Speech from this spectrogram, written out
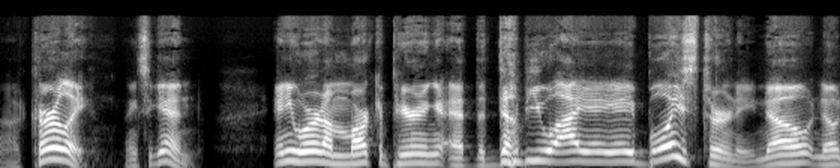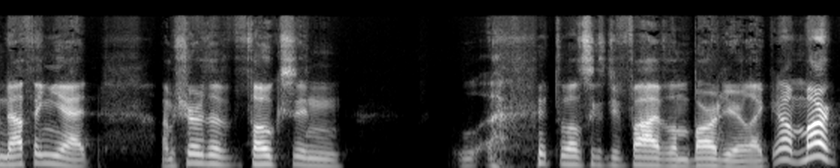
Uh, Curly, thanks again. Any word on Mark appearing at the WIAA boys tourney? No, no, nothing yet. I'm sure the folks in 1265 Lombardi are like, oh, Mark,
